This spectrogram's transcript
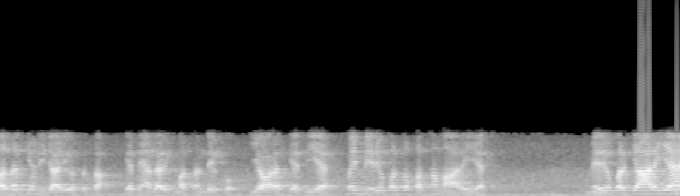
بزل کیوں نہیں جاری ہو سکتا؟ کہتے ہیں اگر مثلا دیکھو، یہ عورت کہتی ہے، بھائی میرے اوپر تو قسم آ رہی ہے۔ میرے اوپر کیا آ رہی ہے؟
